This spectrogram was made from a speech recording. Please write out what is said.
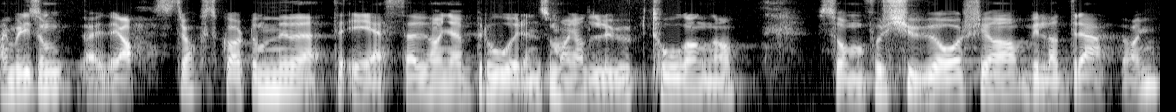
Han blir liksom, ja, straks klar til å møte Esau, han er broren som han hadde lurt to ganger, som for 20 år siden ville drepe han.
